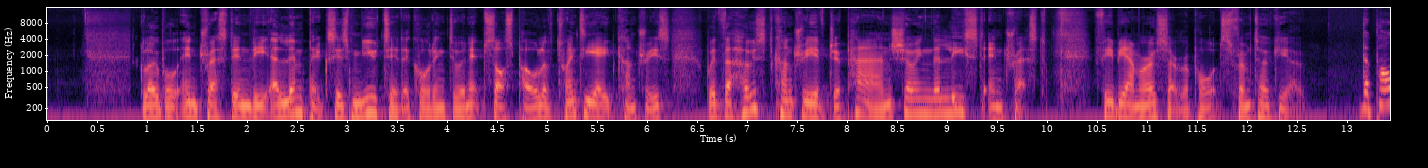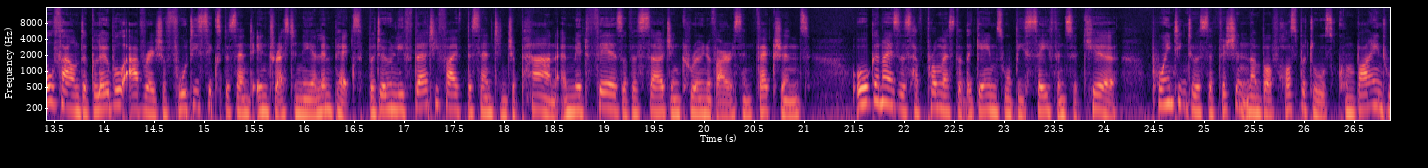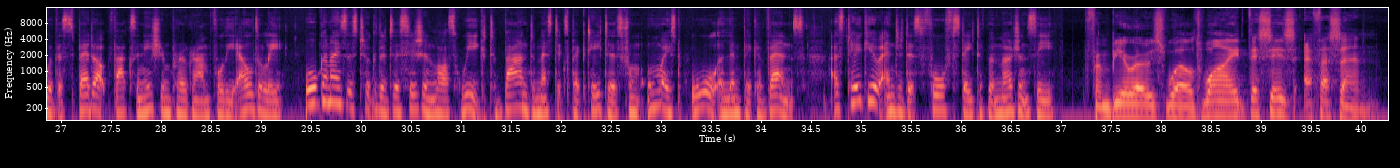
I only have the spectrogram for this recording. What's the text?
Global interest in the Olympics is muted, according to an Ipsos poll of 28 countries, with the host country of Japan showing the least interest. Phoebe Amoroso reports from Tokyo. The poll found a global average of 46% interest in the Olympics, but only 35% in Japan amid fears of a surge in coronavirus infections. Organisers have promised that the Games will be safe and secure, pointing to a sufficient number of hospitals combined with a sped up vaccination program for the elderly. Organisers took the decision last week to ban domestic spectators from almost all Olympic events, as Tokyo entered its fourth state of emergency. From bureaus worldwide, this is FSN.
